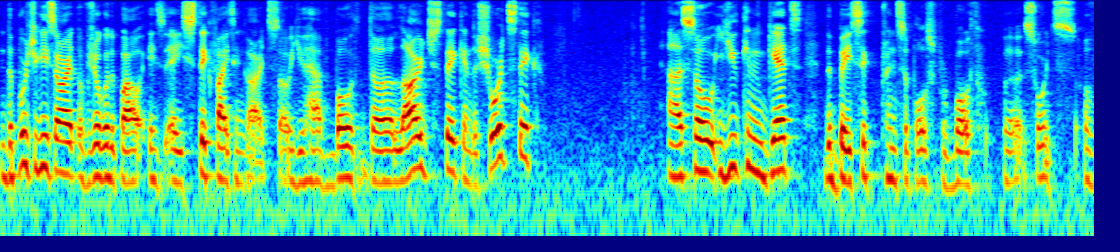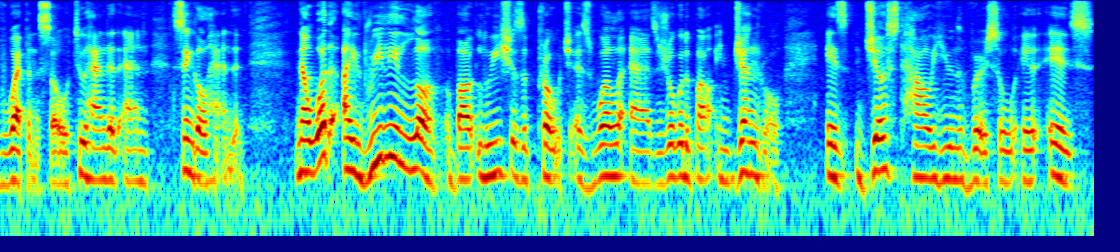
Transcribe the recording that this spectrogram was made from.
the Portuguese art of Jogo do Pau is a stick fighting art. So you have both the large stick and the short stick. Uh, so you can get the basic principles for both uh, sorts of weapons, so two-handed and single-handed. Now, what I really love about Luis's approach, as well as Jogo do Pau in general, is just how universal it is.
